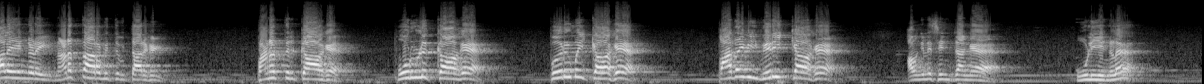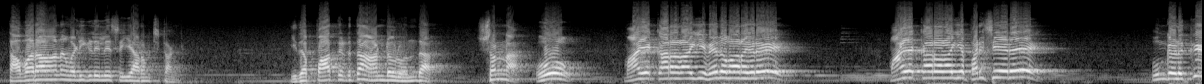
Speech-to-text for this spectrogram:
ஆலயங்களை நடத்த ஆரம்பித்து விட்டார்கள். பணத்திற்காக பொருளுக்காக பெருமைக்காக பதவி வெறிக்காக அவங்க என்ன செஞ்சிட்டாங்க? ஊழியங்களை தவறான வழிகளிலே செய்ய ஆரம்பிச்சிட்டாங்க. இதை பார்த்துட்டு தான் ஆண்டவர் வந்தார். சொன்னார் ஓ மாயக்காரராகிய வேதவாரகரே மாயக்காரராகிய பரிசேரே உங்களுக்கு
